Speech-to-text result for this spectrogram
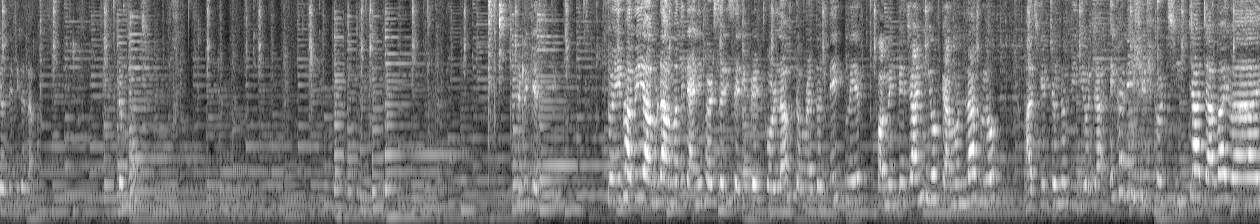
ভিডিওর দিকে দেখা তো এইভাবেই আমরা আমাদের অ্যানিভার্সারি সেলিব্রেট করলাম। তোমরা তো দেখলে কমেন্টে জানিও কেমন লাগল। আজকের জন্য ভিডিওটা এখানেই শেষ করছি। টাটা বাই বাই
